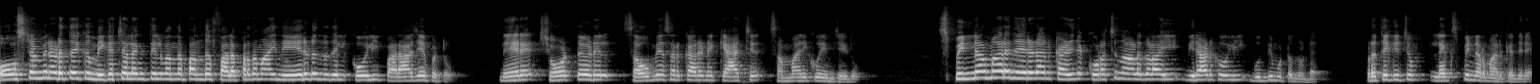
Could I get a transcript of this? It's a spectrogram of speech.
ഓസ്റ്റമ്പിനടുത്തേക്ക് മികച്ച ലെങ്ത്തിൽ വന്ന പന്ത് ഫലപ്രദമായി നേരിടുന്നതിൽ കോഹ്ലി പരാജയപ്പെട്ടു. നേരെ ഷോർട്ട് തേർഡിൽ സൗമ്യ സർക്കാരിന് ക്യാച്ച് സമ്മാനിക്കുകയും ചെയ്തു. സ്പിന്നർമാരെ നേരിടാൻ കഴിഞ്ഞ കുറച്ച് നാളുകളായി വിരാട് കോഹ്ലി ബുദ്ധിമുട്ടുന്നുണ്ട്. പ്രത്യേകിച്ചും ലെഗ് സ്പിന്നർമാർക്കെതിരെ.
